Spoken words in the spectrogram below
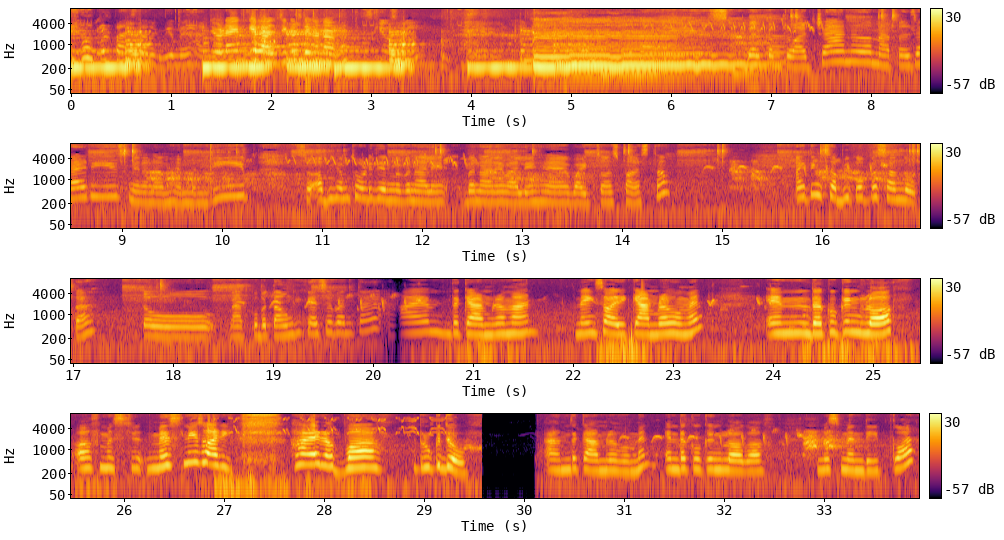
Welcome to channel Maple Diaries मेरा नाम है मनदीप। सो so, अभी हम थोड़ी देर में बना ले बनाने वाले हैं white sauce pasta I think सभी को पसंद होता है। तो मैं आपको बताऊँगी कैसे बनता है। I am the camera man नहीं sorry camera women in the cooking blog of miss नहीं सॉरी हाय रब्बा रुक जाओ। I am the camera women in the cooking blog of miss Mandeep Kaur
